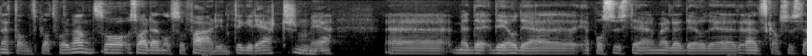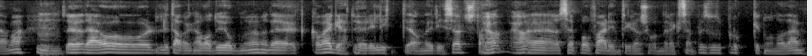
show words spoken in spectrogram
netthandelsplattformen, så, så er den også ferdig integrert med, eh, med det, det og det e-postsystemet eller det og det regnskapssystemet. Så det er jo litt avhengig av hva du jobber med, men det kan være greit å gjøre litt research. da. Ja, ja. Eh, se på ferdigintegrasjoner eksempel, eksempelvis, og så plukke noen av dem.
